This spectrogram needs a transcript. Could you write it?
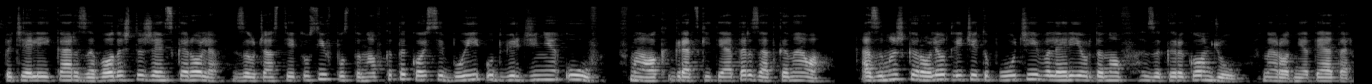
спечели и кар за водеща женска роля за участието си в постановката Кой се бои от Вирджиния Улф в малък градски театър зад канала. А за мъжка роля отличието получи Валерий Йорданов за Караконджул в Народния театър.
